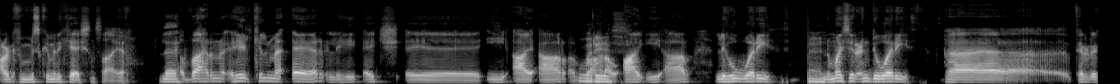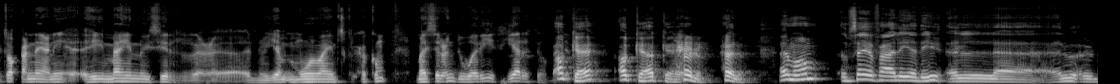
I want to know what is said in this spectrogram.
عرفت ال miscommunication صاير ليه؟ الظاهر إنه هي الكلمة اير اللي هي اتش اي اي ار الظاهر أو. E I R اللي هو وريث إيه. إنه ما يصير عنده وريث ف أتوقع إنه يعني هي ما هي إنه يصير آه، إنه يم... مو ما يمسك الحكم ما يصير عنده وريث يرثه بعد. okay okay okay إيه. حلو حلو. المهم مسوي الفعالية دي ال- ال-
